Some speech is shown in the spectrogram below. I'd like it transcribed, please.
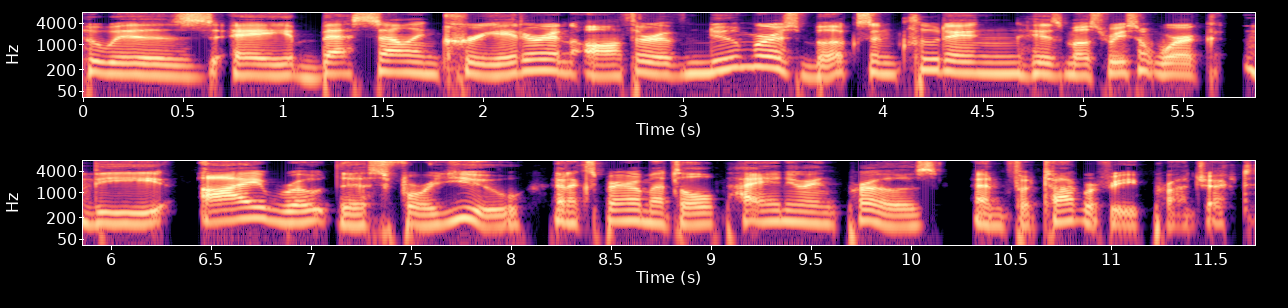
who is a best selling creator and author of numerous books, including his most recent work, The I Wrote This For You, an experimental pioneering prose and photography project.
